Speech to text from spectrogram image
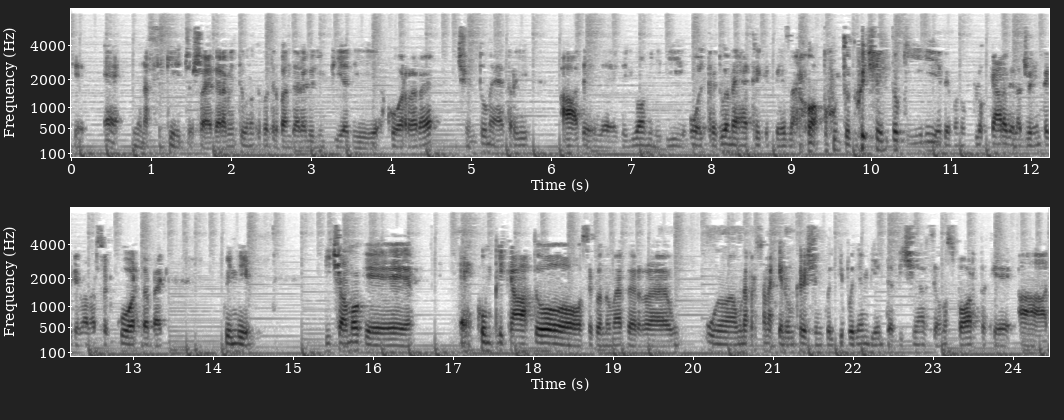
che è una scheggia, cioè veramente uno che potrebbe andare alle Olimpiadi a correre 100 metri, ha delle, degli uomini di oltre 2 metri che pesano appunto 200 kg e devono bloccare della gente che va verso il quarterback. Quindi diciamo che è complicato secondo me per una, una persona che non cresce in quel tipo di ambiente avvicinarsi a uno sport che ha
